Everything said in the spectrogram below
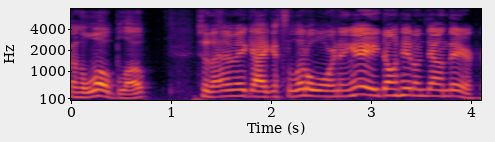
That's a low blow. So the MMA guy gets a little warning. Hey, don't hit him down there.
